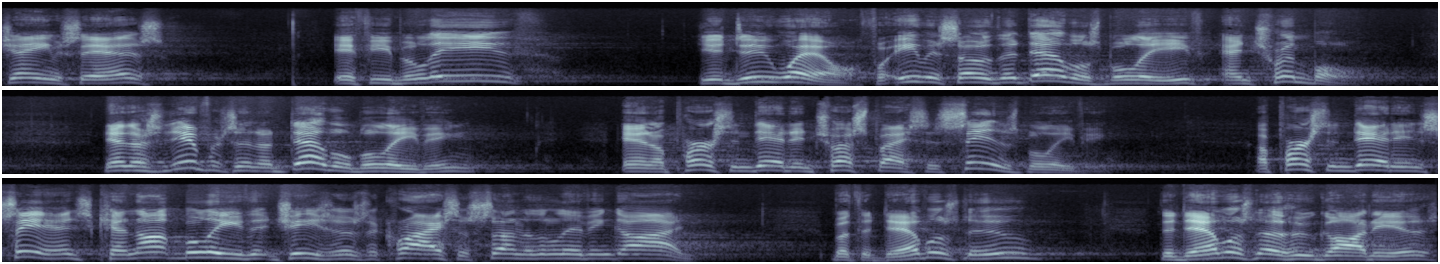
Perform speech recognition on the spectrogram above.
James says, If you believe, you do well, for even so the devils believe and tremble. Now, there's a difference in a devil believing and a person dead in trespasses sins believing. A person dead in sins cannot believe that Jesus is the Christ, the Son of the living God. But the devils do. The devils know who God is.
